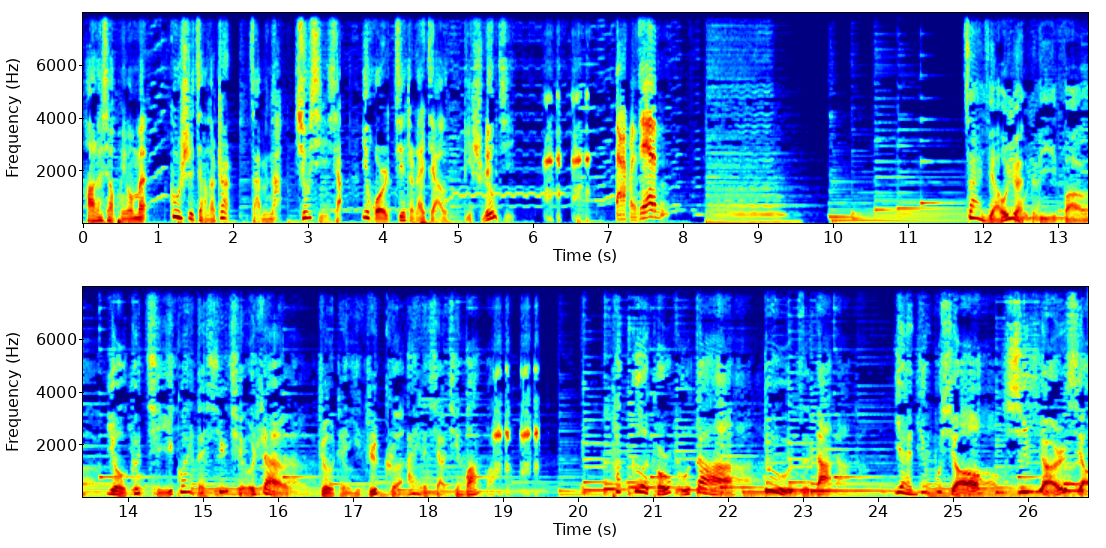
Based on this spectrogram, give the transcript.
好了，小朋友们，故事讲到这儿，咱们呢休息一下，一会儿接着来讲第十六集。待会儿见。在遥远的地方，有个奇怪的星球上，住着一只可爱的小青蛙。它个头不大，肚子大，眼睛不小，心眼儿小，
